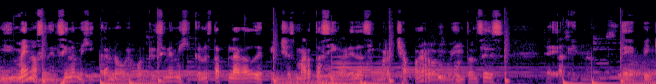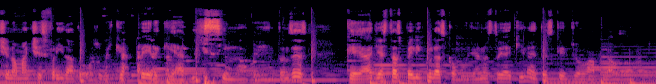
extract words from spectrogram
y menos en el cine mexicano, güey, porque el cine mexicano está plagado de pinches Marta Cigaredas y Mar Chaparros, güey. Entonces, eh, de pinche No Manches Frida 2, güey, qué pergueadísimo, güey. Entonces, que haya estas películas como Ya no estoy aquí, la neta es que yo aplaudo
